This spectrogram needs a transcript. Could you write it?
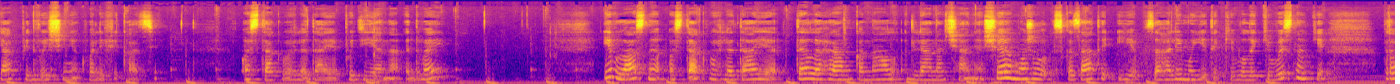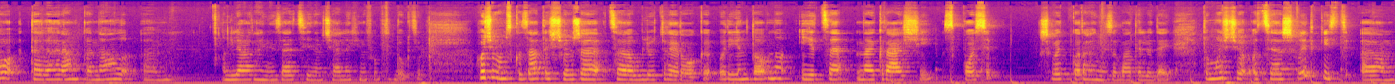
як підвищення кваліфікації. Ось так виглядає подія на Edway. І, власне, ось так виглядає телеграм-канал для навчання. Що я можу сказати, і взагалі мої такі великі висновки про телеграм-канал ем, для організації навчальних інфопродуктів. Хочу вам сказати, що вже це роблю три роки орієнтовно, і це найкращий спосіб швидко організувати людей. Тому що оця швидкість. ем,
